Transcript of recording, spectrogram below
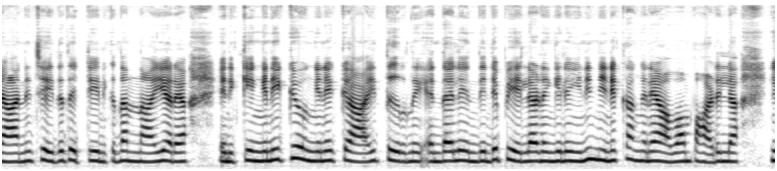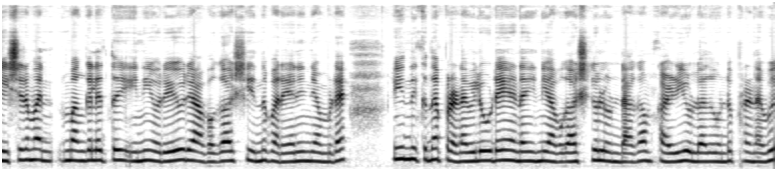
ഞാൻ ചെയ്ത തെറ്റ് എനിക്ക് നന്നായി അറിയാം. എനിക്ക് എങ്ങനെയൊക്കെയോ ഇങ്ങനെയൊക്കെ ആയി തീർന്ന് എന്തായാലും എന്തിന്റെ പേരിലാണെങ്കിലും ഇനി നിനക്ക് അങ്ങനെ ആവാൻ പാടില്ല. ഈശ്വര മംഗലത്ത് ഇനി ഒരേ ഒരു അവകാശി എന്ന് പറയാൻ നമ്മുടെ ഈ നിൽക്കുന്ന പ്രണവിലൂടെയാണ് ഇനി അവകാശികൾ ഉണ്ടാകാൻ കഴിയുള്ളൂ. അതുകൊണ്ട് പ്രണവ്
